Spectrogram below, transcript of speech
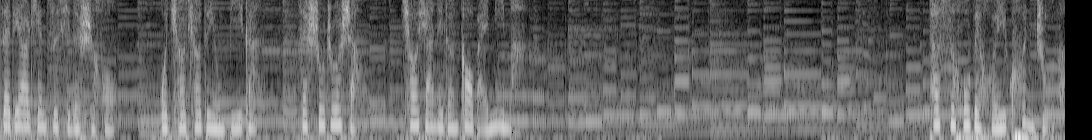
在第二天自习的时候。我悄悄地用笔杆，在书桌上敲下那段告白密码。他似乎被回忆困住了，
